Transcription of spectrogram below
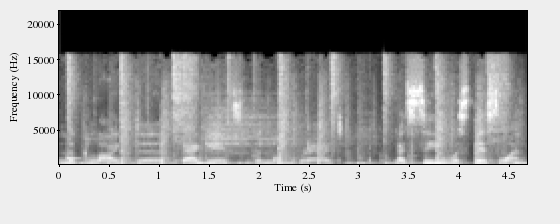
look like the baguettes, the long bread. Let's see what's this one.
